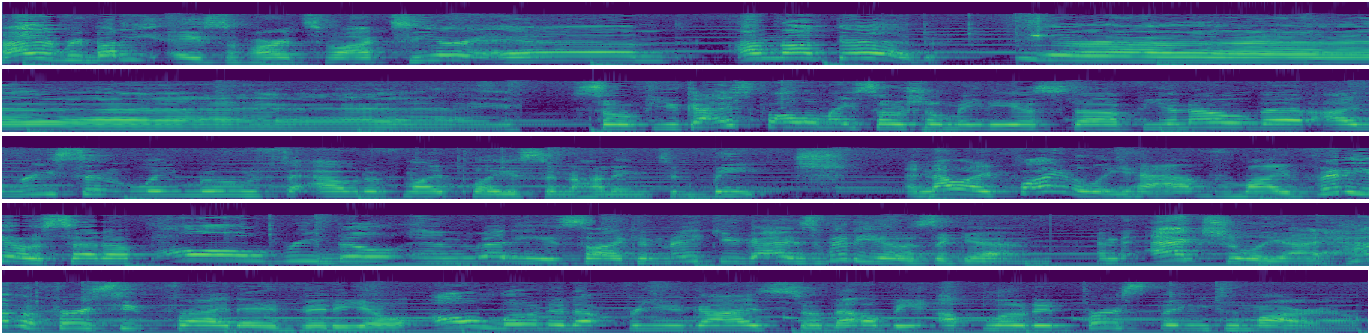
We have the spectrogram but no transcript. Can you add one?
Hi everybody, Ace of Hearts Fox here, and I'm not dead! Yay! So if you guys follow my social media stuff, you know that I recently moved out of my place in Huntington Beach. And now I finally have my video setup all rebuilt and ready so I can make you guys videos again. And actually, I have a Fursuit Friday video all loaded up for you guys, so that'll be uploaded first thing tomorrow.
